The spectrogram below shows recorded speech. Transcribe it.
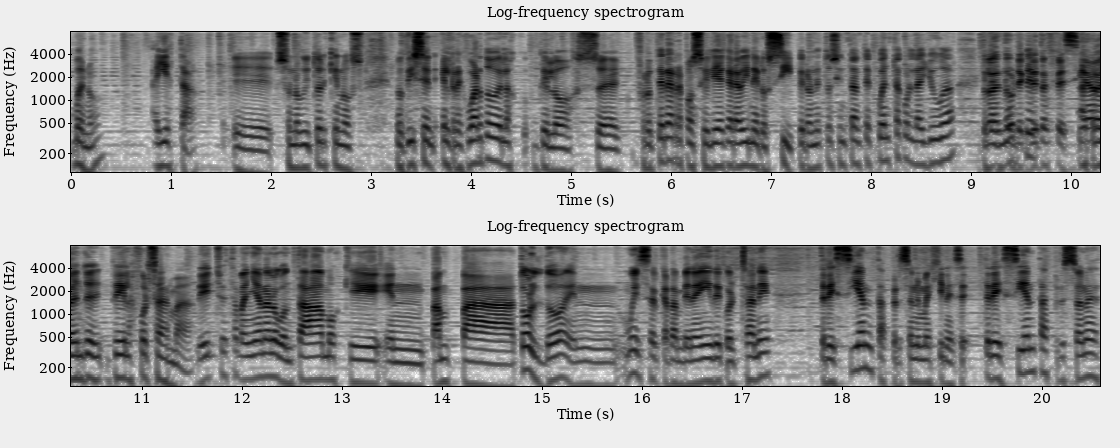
bueno, ahí está. Eh, son auditores que nos, nos dicen el resguardo de las de los, eh, fronteras de responsabilidad de carabineros, sí, pero en estos instantes cuenta con la ayuda de un decreto especial a través de, de, las Fuerzas Armadas. De hecho, esta mañana lo contábamos que en Pampa Toldo, en, muy cerca también ahí de Colchane, 300 personas, imagínense, 300 personas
